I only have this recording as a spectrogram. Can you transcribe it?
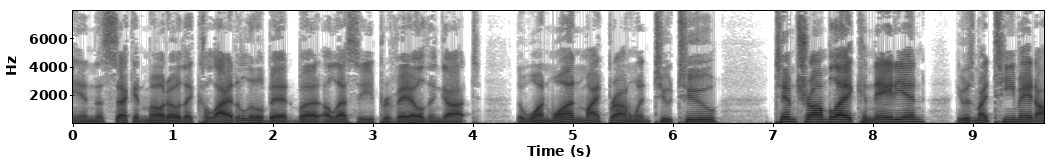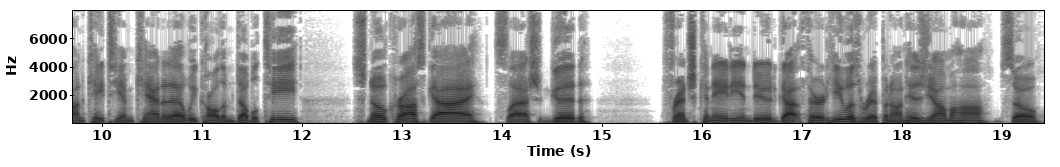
in the second moto. They collided a little bit, but Alessi prevailed and got the 1 1. Mike Brown went 2 2. Tim Tremblay, Canadian. He was my teammate on KTM Canada. We called him Double T. Snowcross guy slash good French Canadian dude got third. He was ripping on his Yamaha. So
